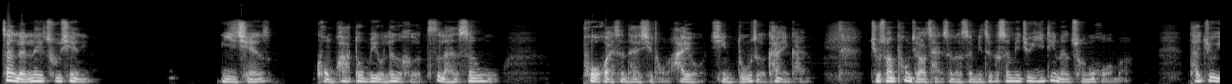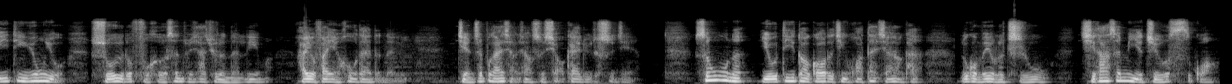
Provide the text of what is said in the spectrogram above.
在人类出现以前，恐怕都没有任何自然生物破坏生态系统了。还有，请读者看一看，就算碰巧产生了生命，这个生命就一定能存活吗？它就一定拥有所有的符合生存下去的能力吗？还有繁衍后代的能力，简直不敢想象是小概率的事件。生物呢，由低到高的进化，但想想看，如果没有了植物，其他生命也只有死光。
